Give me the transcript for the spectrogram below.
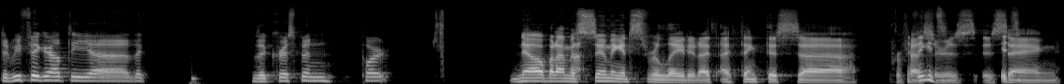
did we figure out the uh the the CRISPR part? No, but I'm Uh, assuming it's related. I, I think this uh, professor it's- is is saying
